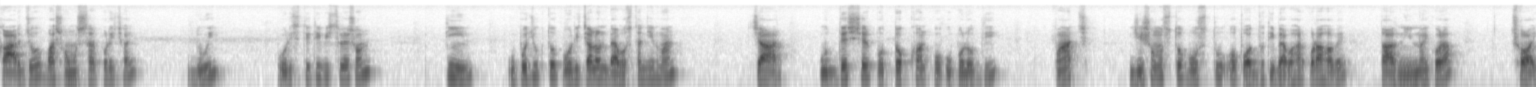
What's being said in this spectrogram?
কার্য বা সমস্যার পরিচয়, দুই পরিস্থিতি বিশ্লেষণ, তিন উপযুক্ত পরিচালন ব্যবস্থা নির্মাণ, চার উদ্দেশ্যের প্রত্যক্ষণ ও উপলব্ধি। পাঁচ, যে সমস্ত বস্তু ও পদ্ধতি ব্যবহার করা হবে তার নির্ণয় করা। ছয়,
